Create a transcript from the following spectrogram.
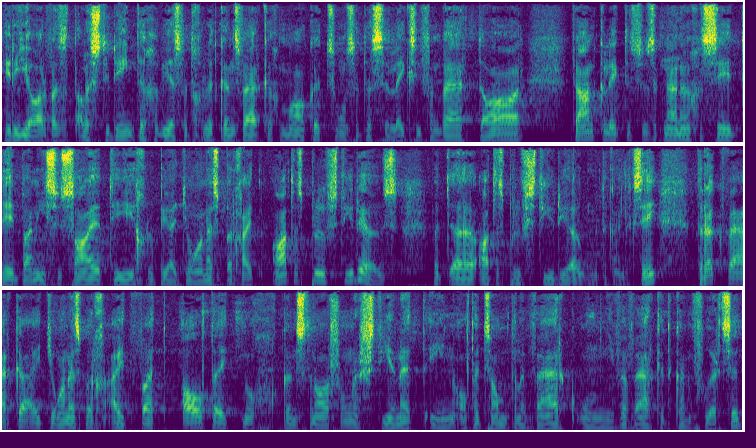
Hierdie jaar was dit alle studente gewees wat groot kunswerke gemaak het. So ons het 'n seleksie van werk daar. Van Collective soos ek nou-nou gesê het, Dead Bunny Society groepie uit Johannesburg uit Artist Proof Studios wat uh Artist Proof Studio moet ek eintlik sê, drukwerke uit Johannesburg uit wat altyd nog kunstenaars ondersteun het en altyd saam met hulle werk om nuwe werke te kan voortsit.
